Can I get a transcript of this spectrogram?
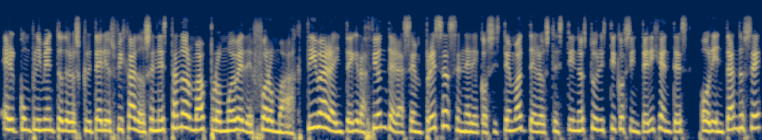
El cumplimiento de los criterios fijados en esta norma promueve de forma activa la integración de las empresas en el ecosistema de los destinos turísticos inteligentes, orientándose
